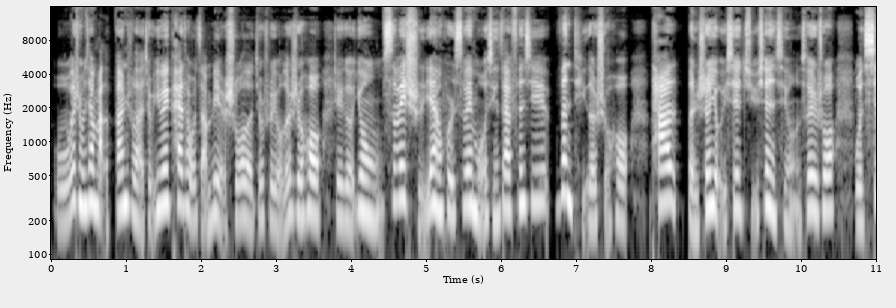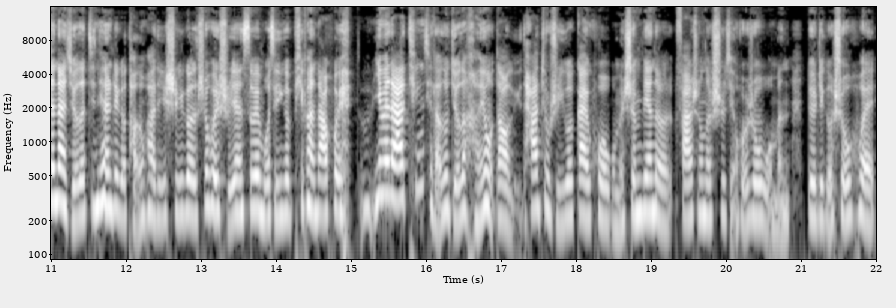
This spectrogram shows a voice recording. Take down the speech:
我为什么想把它搬出来？就因为开头咱们也说了，就是有的时候这个用思维实验或者思维模型在分析问题的时候，它本身有一些局限性。所以说，我现在觉得今天这个讨论话题是一个社会实验思维模型一个批判大会，因为大家听起来都觉得很有道理，它就是一个概括我们身边的发生的事情，或者说我们对这个社会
